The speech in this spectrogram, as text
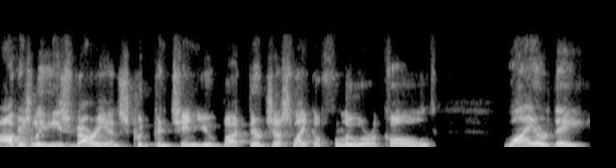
Obviously, these variants could continue, but they're just like a flu or a cold. Why are they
